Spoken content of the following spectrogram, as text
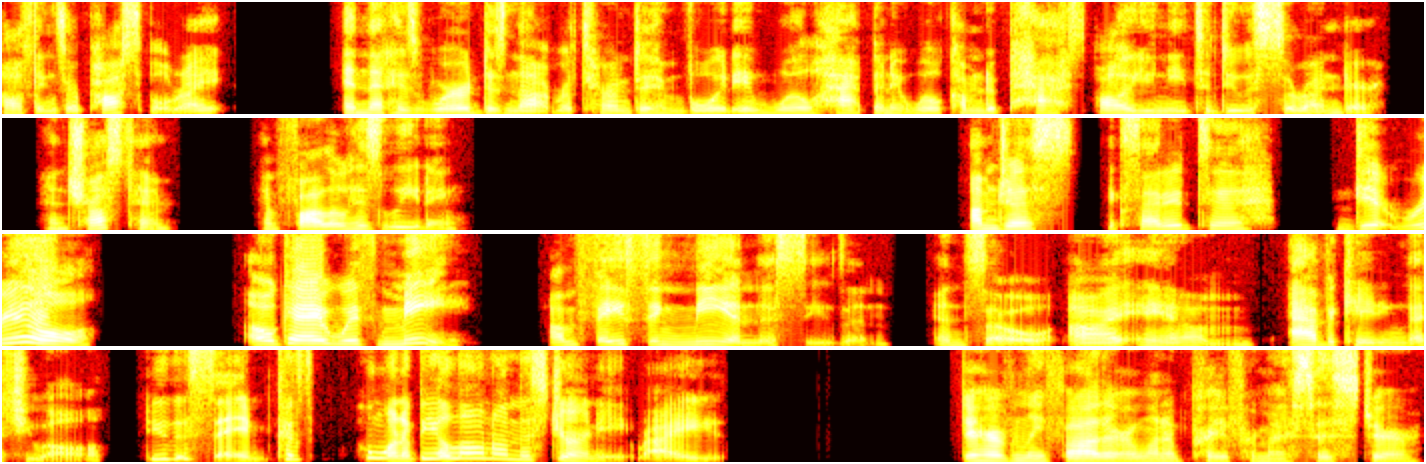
all things are possible, right? And that his word does not return to him void. It will happen, it will come to pass. All you need to do is surrender and trust him and follow his leading. I'm just excited to get real, okay, with me. I'm facing me in this season. And so I am advocating that you all do the same because who want to be alone on this journey, right? Dear Heavenly Father, I want to pray for my sister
